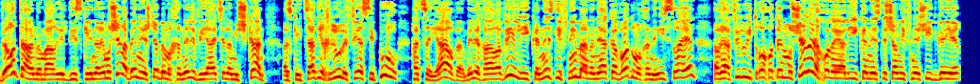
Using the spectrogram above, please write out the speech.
ועוד טען אמר ילדיסקין, הרי משה רבנו ישב במחנה לוויה אצל המשכן, אז כיצד יכלו לפי הסיפור הצייר והמלך הערבי להיכנס לפנים מענני הכבוד ומחנה ישראל? הרי אפילו יתרו חותן משה לא יכול היה להיכנס לשם לפני שהתגייר.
